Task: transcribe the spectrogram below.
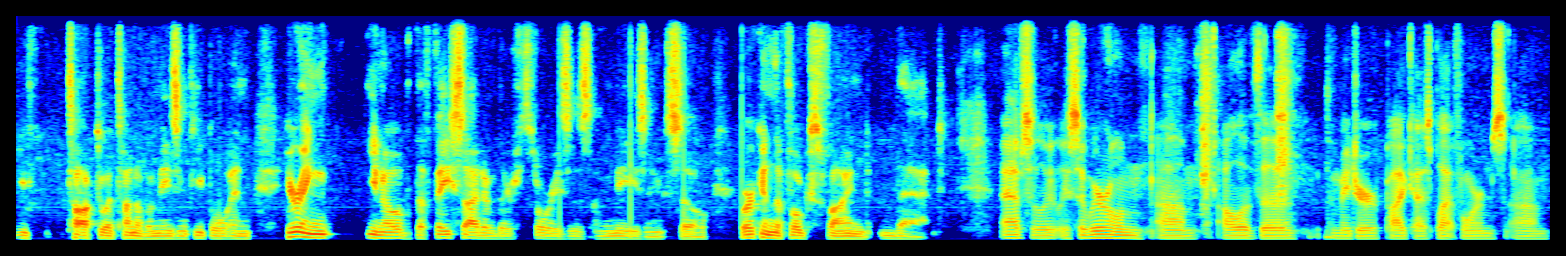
you've talked to a ton of amazing people, and hearing, you know, the face side of their stories is amazing. So, where can the folks find that? Absolutely. So we're on um, all of the, the, major podcast platforms: um,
